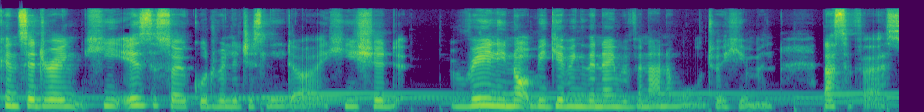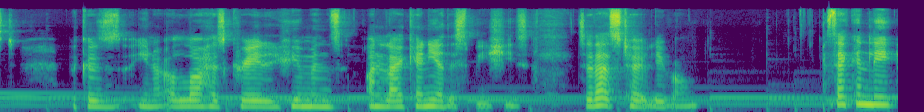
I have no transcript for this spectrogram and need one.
Considering he is a so-called religious leader he should really not be giving the name of an animal to a human. That's a first because you know allah has created humans unlike any other species. So that's totally wrong. Secondly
